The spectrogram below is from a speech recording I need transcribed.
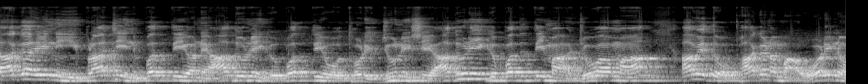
આગાહીની પ્રાચીન પદ્ધતિ અને આધુનિક પદ્ધતિઓ થોડી જૂની છે. આધુનિક પદ્ધતિમાં જોવામાં આવે તો ફાગણમાં હોળીનો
